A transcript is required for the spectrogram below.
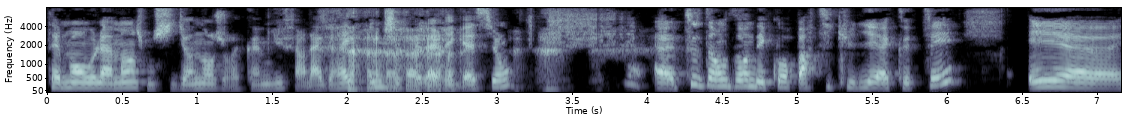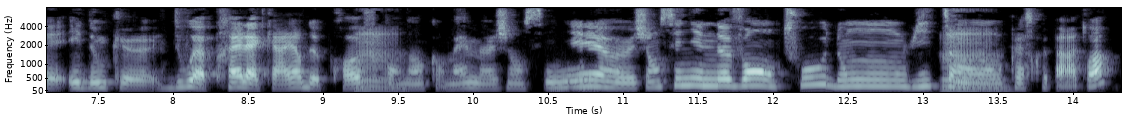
tellement haut la main, je me suis dit, oh non, j'aurais quand même dû faire la grecque. Donc j'ai fait l'agrégation, tout en faisant des cours particuliers à côté. Et, et donc, d'où après la carrière de prof, mmh. pendant quand même, j'ai enseigné, j'ai enseigné 9 ans en tout, dont 8 en mmh. classe préparatoire.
